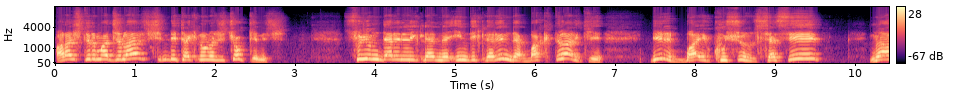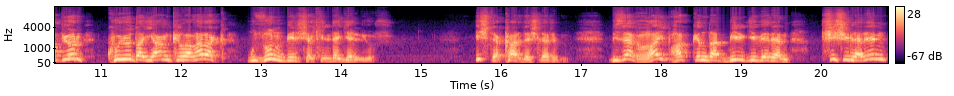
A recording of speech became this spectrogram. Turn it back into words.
Araştırmacılar şimdi teknoloji çok geniş. Suyun derinliklerine indiklerinde baktılar ki bir baykuşun sesi ne yapıyor? Kuyuda yankılanarak uzun bir şekilde geliyor. İşte kardeşlerim bize gayb hakkında bilgi veren kişilerin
